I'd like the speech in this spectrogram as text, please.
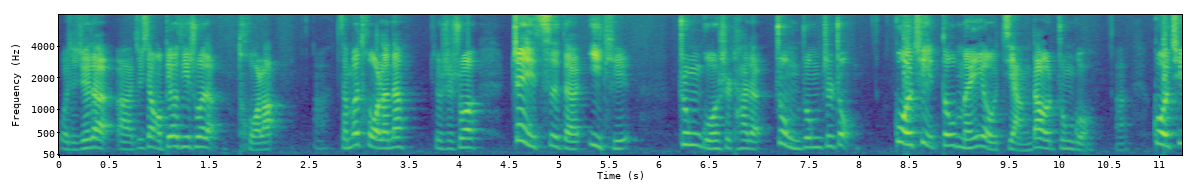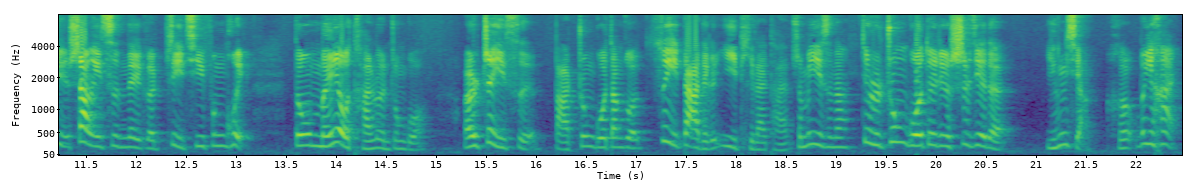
我就觉得啊，就像我标题说的，妥了啊，怎么妥了呢？就是说这次的议题，中国是它的重中之重，过去都没有讲到中国啊，过去上一次那个 G7 峰会都没有谈论中国，而这一次把中国当做最大的一个议题来谈，什么意思呢？就是中国对这个世界的影响和危害。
